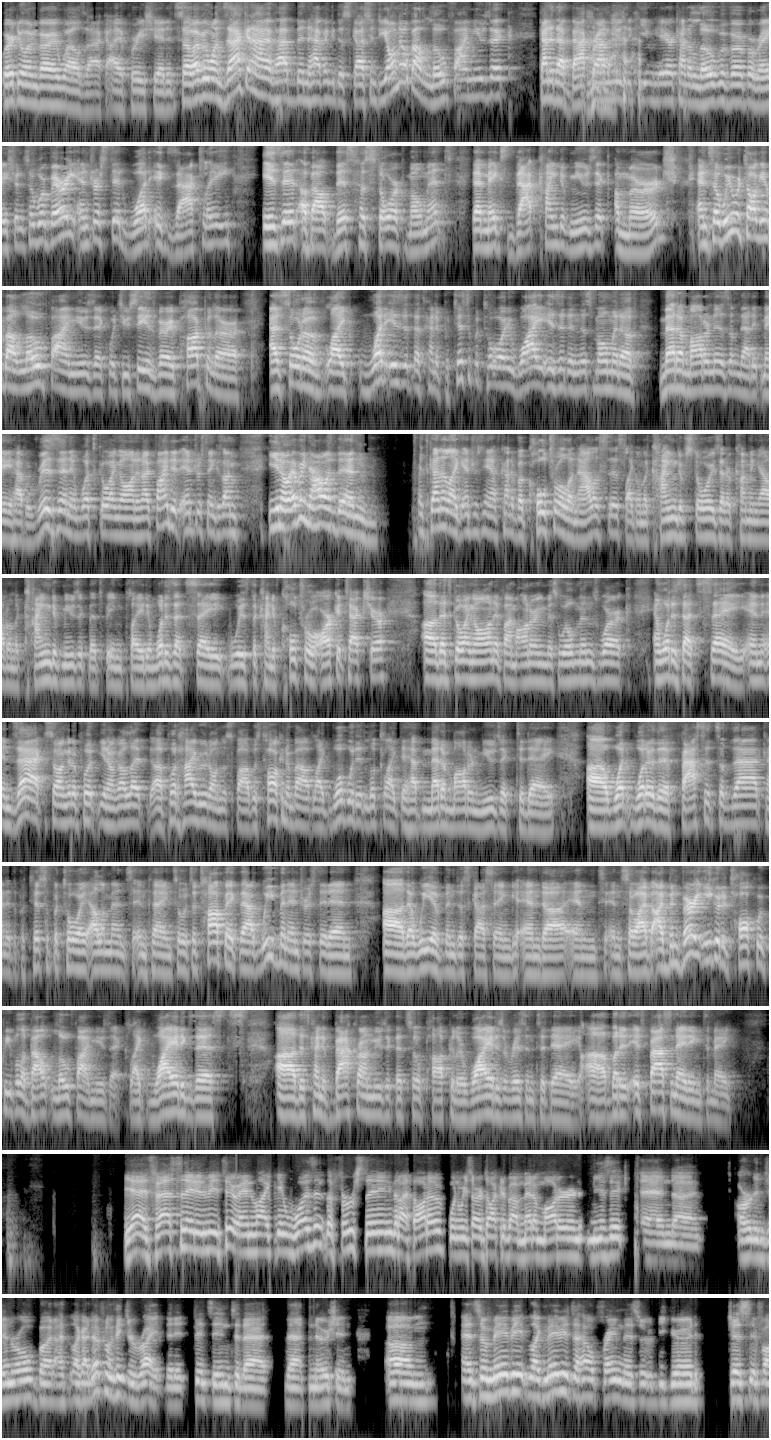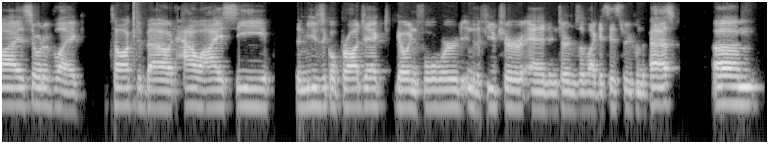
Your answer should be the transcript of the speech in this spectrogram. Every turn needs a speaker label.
Speaker 1: We're doing very well, Zach. I appreciate it. So, everyone, Zach and I have, have been having a discussion. Do y'all know about lo-fi music? Kind of that background music you hear, kind of low reverberation. So, we're very interested. What exactly is it about this historic moment that makes that kind of music emerge? And so, we were talking about lo-fi music, which you see is very popular as sort of like what is it that's kind of participatory? Why is it in this moment of meta modernism that it may have arisen and what's going on? And I find it interesting because I'm, you know, every now and then it's kind of like interesting. I have kind of a cultural analysis, like on the kind of stories that are coming out, on the kind of music that's being played, and what does that say with the kind of cultural architecture uh, that's going on if I'm honoring Miss Willman's work, and what does that say? And and Zach, so I'm gonna put you know I'm gonna let uh, put Root on the spot. Was talking about like what would it look like to have meta modern music today? Uh, what what are the facets of that? Kind of the participatory elements and things. So it's a topic that we've been interested in. Uh, that we have been discussing, and uh, and and so I've I've been very eager to talk with people about lo-fi music, like why it exists, uh, this kind of background music that's so popular, why it has arisen today. Uh, but it, it's fascinating to me.
Speaker 2: Yeah, it's fascinating to me too. And like, it wasn't the first thing that I thought of when we started talking about meta modern music and uh, art in general. But I, like, I definitely think you're right that it fits into that that notion. Um, and so maybe, like, maybe to help frame this, it would be good just if I sort of like talked about how I see the musical project going forward into the future and in terms of like its history from the past. Um,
